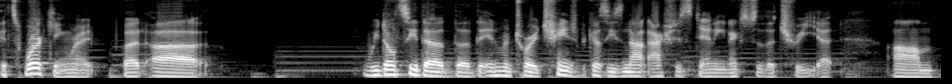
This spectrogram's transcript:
it's working, right? But uh, we don't see the, the, the inventory change because he's not actually standing next to the tree yet. Um,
